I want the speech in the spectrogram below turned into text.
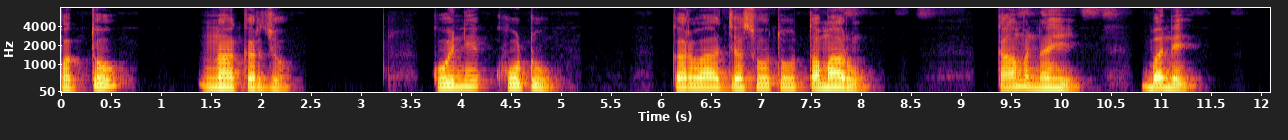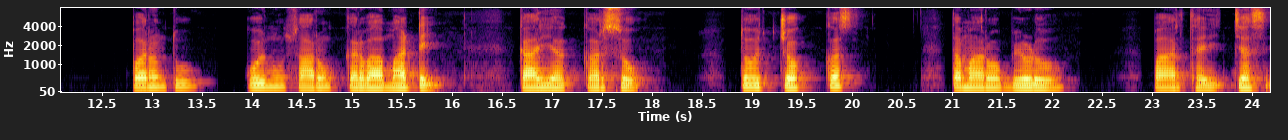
ભક્તો ના કરજો. કોઈને ખોટું કરવા જશો તો તમારું કામ નહીં બને. પરંતુ કોઈનું સારું કરવા માટે કાર્ય કરશો, તો ચોક્કસ તમારો બેડો પાર થઈ જશે.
